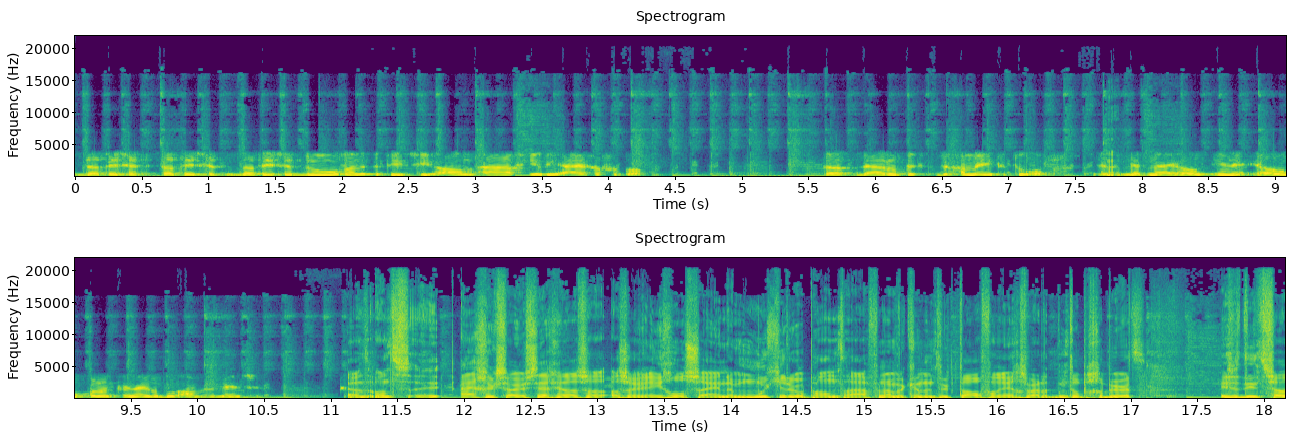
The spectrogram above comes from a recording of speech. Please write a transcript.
dat is, het, dat, is het, dat is het doel van de petitie. Handhaaf jullie eigen verbod. Dat, daar roep ik de gemeente toe op. En met mij hoop, in, hopelijk een heleboel andere mensen. Ja, want eh, eigenlijk zou je zeggen, als er, als er regels zijn, dan moet je erop handhaven. Nou, we kennen natuurlijk tal van regels waar dat niet op gebeurt. Is het niet, zo,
